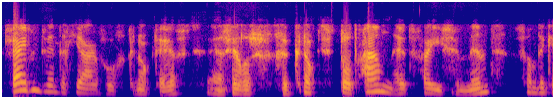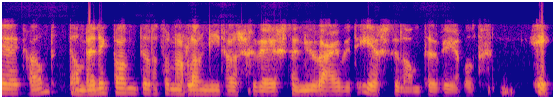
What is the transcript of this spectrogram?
25 jaar voor geknokt heeft... en zelfs geknokt tot aan het faillissement van de kerkrand, dan ben ik bang dat het er nog lang niet was geweest. En nu waren we het eerste land ter wereld. Ik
